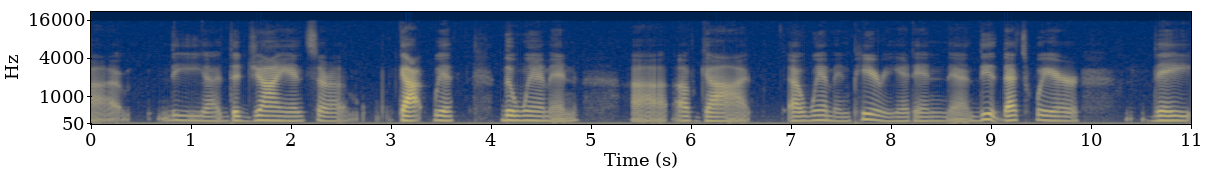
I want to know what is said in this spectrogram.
uh, the uh, the giants uh, got with the women uh, of God, women, period, and th- that's where they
